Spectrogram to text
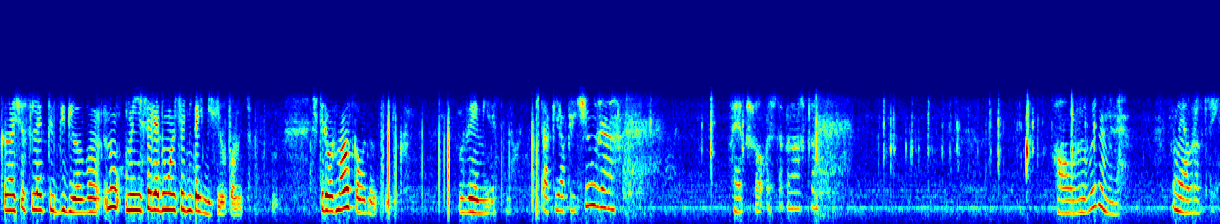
когда сейчас стрелять ты дебилов. бо, Ну, мені серия, я думаю, сегодня 5 миссий выполнится. 4 возможностка в одну клетку. Времени. Так, я включил уже. А якщо ось така ножка. А, уже видно мене? Ну, я брав цей.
